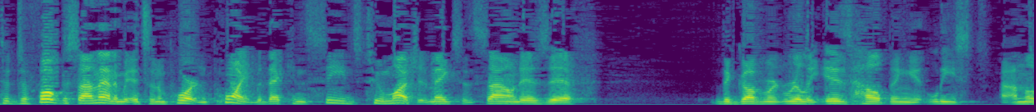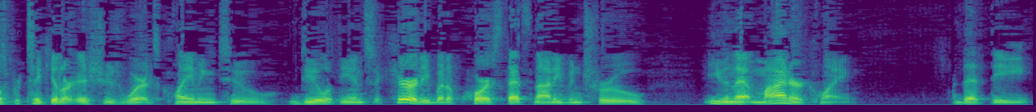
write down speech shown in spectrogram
to, to focus on that, I mean, it's an important point, but that concedes too much. It makes it sound as if the government really is helping at least on those particular issues where it's claiming to deal with the insecurity. But of course, that's not even true, even that minor claim, that the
